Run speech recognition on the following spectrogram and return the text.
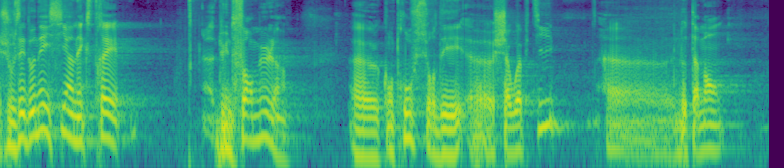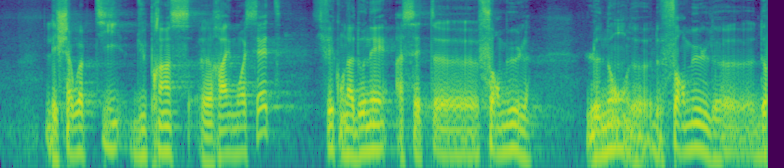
je vous ai donné ici un extrait d'une formule euh, qu'on trouve sur des euh, shawapti, notamment les shawapti du prince Raemwaset, ce qui fait qu'on a donné à cette formule le nom de, formule de, de.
